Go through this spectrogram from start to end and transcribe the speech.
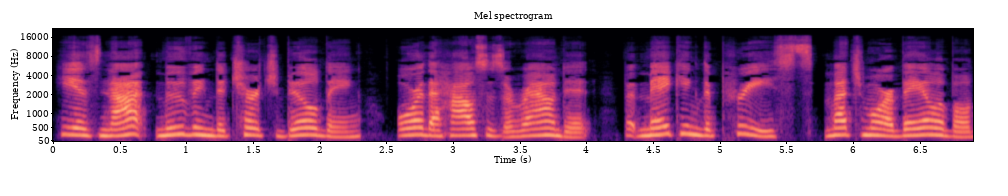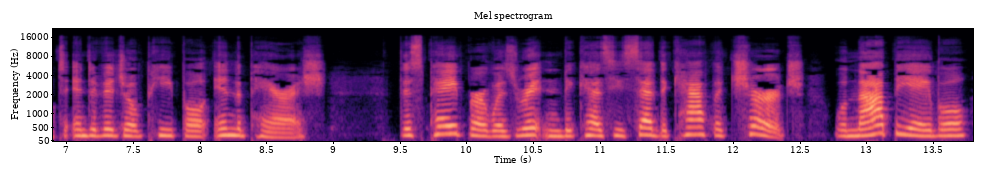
He is not moving the church building or the houses around it, but making the priests much more available to individual people in the parish. This paper was written because he said the Catholic Church will not be able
